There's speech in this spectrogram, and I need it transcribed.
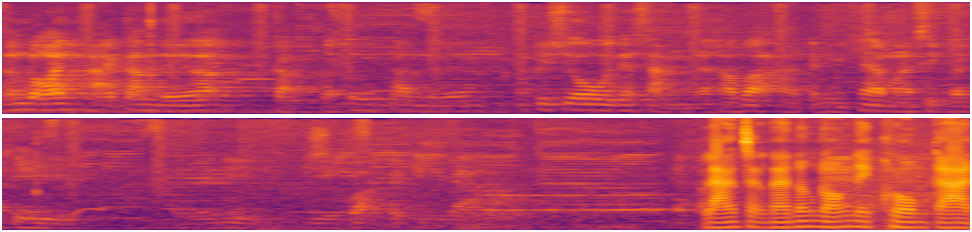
น้ำร้อนคลายกล้ามเนื้อกับกระตุ้นกล้ามเนื้อพิซิโอจะสั่งนะครับว่าอาจจะมีแค่ประมาณ10 นาทีหรือดีดีกว่าไปกินยาหลังจากนั้นน้องๆ ในโครงการ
